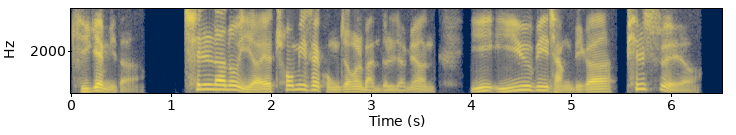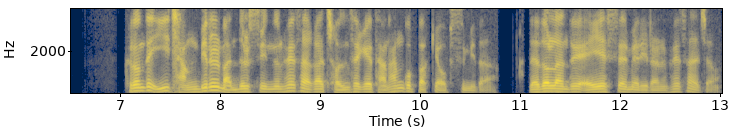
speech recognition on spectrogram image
기계입니다. 7나노 이하의 초미세 공정을 만들려면 이 EUV 장비가 필수예요. 그런데 이 장비를 만들 수 있는 회사가 전 세계 단 한 곳밖에 없습니다. 네덜란드의 ASML이라는 회사죠.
